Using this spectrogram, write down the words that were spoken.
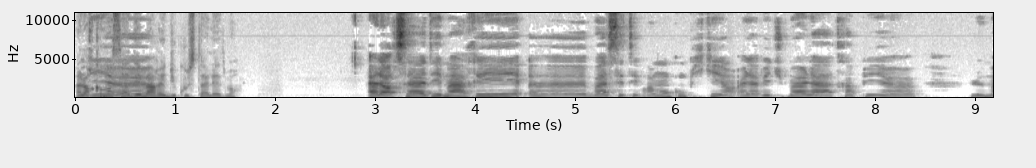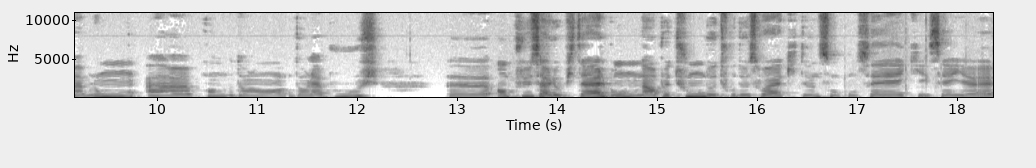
Alors, comment ça a démarré, du coup, cet allaitement alors ça a démarré, euh, bah c'était vraiment compliqué. Hein. Elle avait du mal à attraper euh, le mamelon, à prendre dans, dans la bouche. Euh, en plus, à l'hôpital, bon, on a un peu tout le monde autour de soi qui donne son conseil, qui essaye euh,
